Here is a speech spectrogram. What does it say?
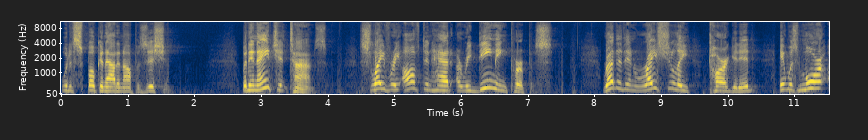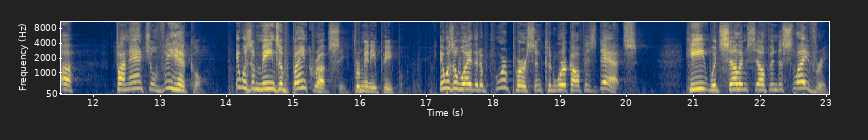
would have spoken out in opposition. But in ancient times, slavery often had a redeeming purpose. Rather than racially targeted, it was more a financial vehicle. It was a means of bankruptcy for many people. It was a way that a poor person could work off his debts. He would sell himself into slavery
